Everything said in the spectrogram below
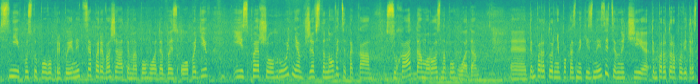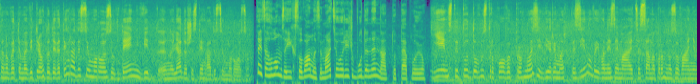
сніг поступово припиниться, переважатиме погода без опадів. І з 1 грудня вже встановиться така суха та морозна погода. Е, Температурні показники знизяться. Вночі температура повітря становитиме від 3 до 9 градусів морозу, в день від 0 до 6 градусів морозу. Та й загалом, за їх словами, зима цьогоріч буде не надто теплою. Є інститут довгострокових прогнозів Віри Мартазінової. Вони займаються саме прогнозуванням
